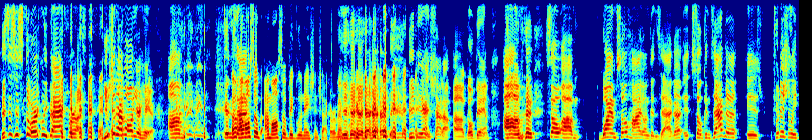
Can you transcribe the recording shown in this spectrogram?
This is historically bad for us. You should have all your hair. Um, Gonzaga- oh, I'm also I'm also Big Blue Nation, Shaka. Remember? BBN, shout out. Uh, go Bam. Um, so um, why I'm so high on Gonzaga? Is, so Gonzaga is traditionally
